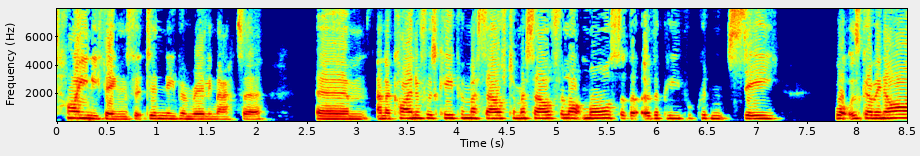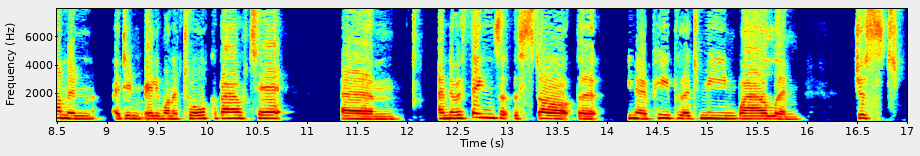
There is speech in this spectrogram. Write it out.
tiny things that didn't even really matter. Um, and I kind of was keeping myself to myself a lot more so that other people couldn't see what was going on and I didn't really want to talk about it. Um, and there were things at the start that, you know, people had mean well and just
